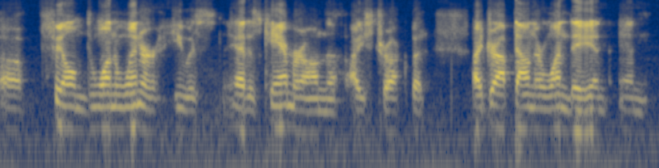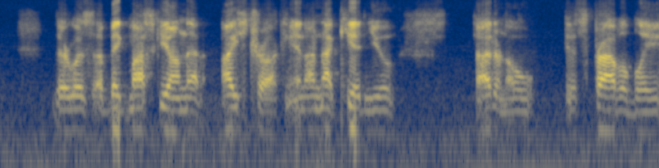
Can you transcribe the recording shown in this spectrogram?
uh, filmed one winter. He was had his camera on the ice truck, but I dropped down there one day, and and there was a big muskie on that ice truck, and I'm not kidding you. I don't know. It's probably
